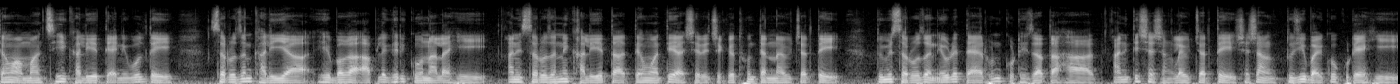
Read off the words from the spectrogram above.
तेव्हा मानसीही खाली येते आणि बोलते सर्वजण खाली या हे बघा आपल्या घरी कोण आहे? आणि सर्वजण खाली येतात तेव्हा ते आश्चर्यचकित होऊन त्यांना विचारते तुम्ही सर्वजण एवढे तयार होऊन कुठे जात आहात? आणि ती शशांकला विचारते शशांक तुझी बायको कुठे आहे?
